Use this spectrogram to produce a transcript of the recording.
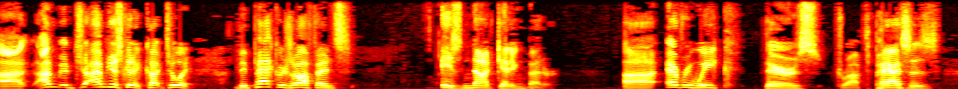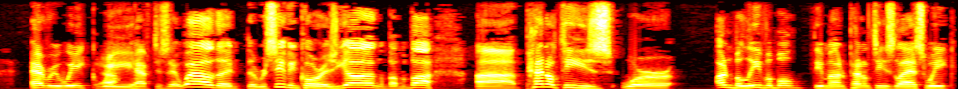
uh, I'm I'm just going to cut to it. The Packers' offense is not getting better. Uh, every week there's dropped passes. Every week yeah. we have to say, well, the, the receiving corps is young, blah, blah, blah. Uh, penalties were unbelievable, the amount of penalties last week.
